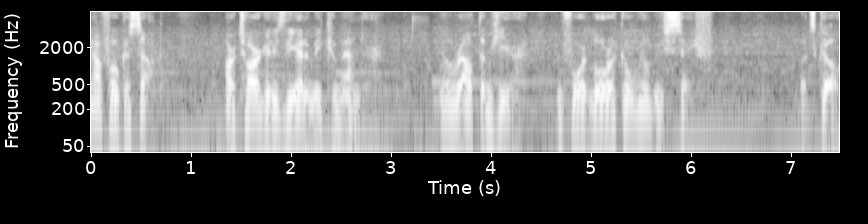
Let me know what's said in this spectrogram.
Now focus up. Our target is the enemy commander. We'll rout them here, and Fort Lorica will be safe. Let's go.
